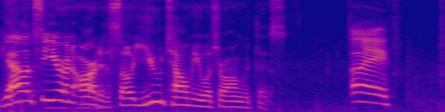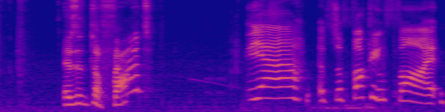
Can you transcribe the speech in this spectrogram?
Galaxy, you're an artist, so you tell me what's wrong with this. Okay. Is it the font? Yeah, it's a fucking font.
